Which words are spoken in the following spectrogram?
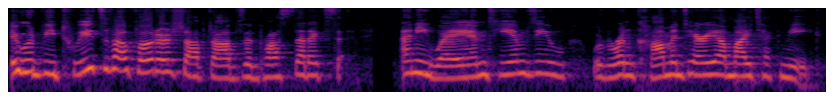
It would be tweets about Photoshop jobs and prosthetics anyway, and TMZ would run commentary on my technique.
